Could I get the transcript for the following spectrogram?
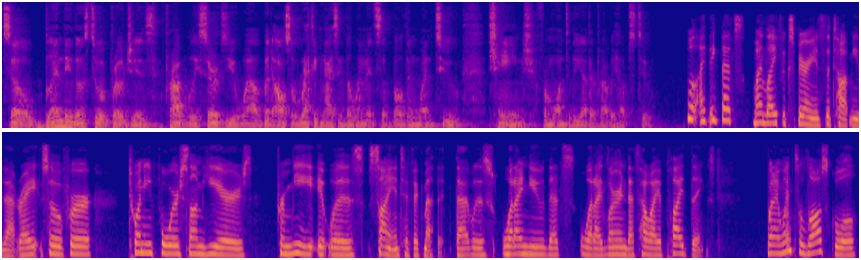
So, blending those two approaches probably serves you well, but also recognizing the limits of both and when to change from one to the other probably helps too. Well, I think that's my life experience that taught me that, right? So, for 24 some years, for me, it was scientific method. That was what I knew. That's what I learned. That's how I applied things. When I went to law school,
